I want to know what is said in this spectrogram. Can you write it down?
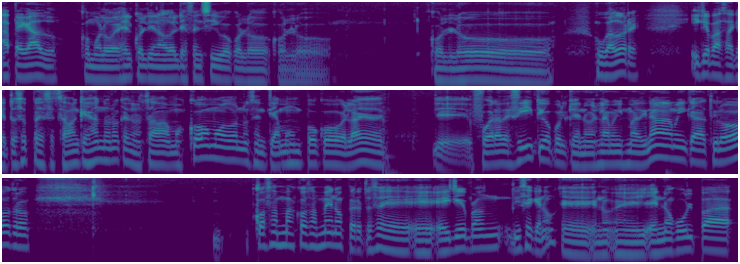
apegado como lo es el coordinador defensivo con los con lo, con los jugadores. ¿Y qué pasa? Que entonces pues se estaban quejando, ¿no? Que no estábamos cómodos, nos sentíamos un poco. Eh, fuera de sitio porque no es la misma dinámica, esto y lo otro. Cosas más, cosas menos, pero entonces eh, eh, AJ Brown dice que no, que él no culpa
